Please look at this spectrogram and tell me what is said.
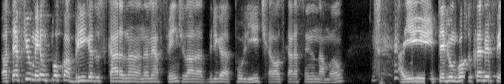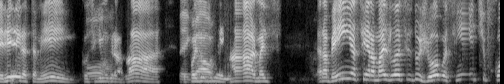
Eu até filmei um pouco a briga dos caras na, na minha frente, lá, a briga política, lá os caras saindo na mão. Aí teve um gol do Kleber Pereira também, conseguimos oh, gravar. Legal. Depois um do Neymar, mas era bem assim, era mais lances do jogo, assim, tipo, com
